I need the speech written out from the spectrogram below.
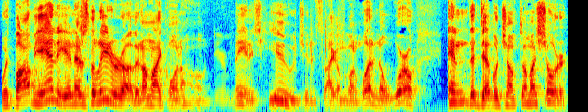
with Bob Yandian as the leader of it. I'm like going, oh, dear me, and it's huge. And it's like, I'm going, what in the world? And the devil jumped on my shoulder.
